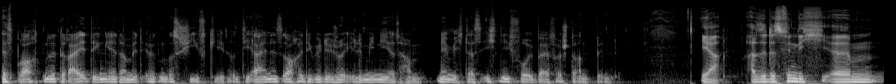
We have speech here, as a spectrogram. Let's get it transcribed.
es braucht nur drei Dinge, damit irgendwas schief geht. Und die eine Sache, die wir schon eliminiert haben, nämlich, dass ich nicht voll bei Verstand bin. Ja, also das finde ich, ähm,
